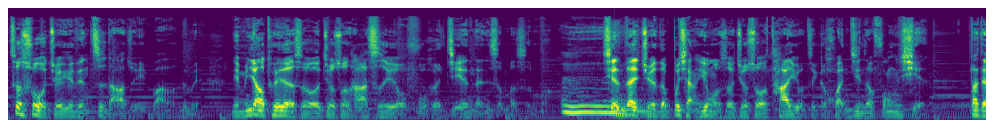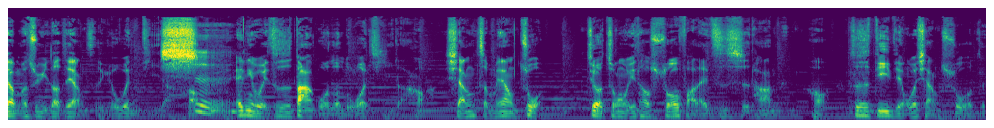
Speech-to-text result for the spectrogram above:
这时候我觉得有点自打嘴巴了，对不对？你们要推的时候就说它是有符合节能什么什么，嗯，现在觉得不想用的时候就说它有这个环境的风险。大家有没有注意到这样子一个问题啊？是，anyway，这是大国的逻辑了哈，想怎么样做，就总有一套说法来支持他们。好，这是第一点我想说的。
